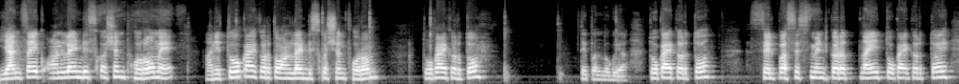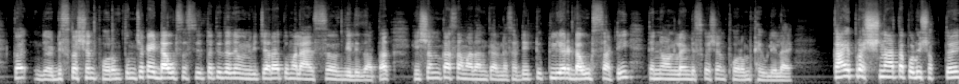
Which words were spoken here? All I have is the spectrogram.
यांचा एक ऑनलाईन डिस्कशन फोरम आहे. आणि तो काय करतो ऑनलाईन डिस्कशन फोरम तो काय करतो? ते पण बघूया. तो काय करतो? सेल्फ असेसमेंट करत नाही तो काय करतोय? का डिस्कशन फोरम तुमचे काही डाऊट्स असतील तर तिथे जाऊन विचारा तुम्हाला आन्सर्स दिले जातात. हे शंका समाधान करण्यासाठी टू क्लिअर डाऊट्ससाठी त्यांनी ऑनलाईन डिस्कशन फोरम ठेवलेला आहे. काय प्रश्न आता पडू शकतोय?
